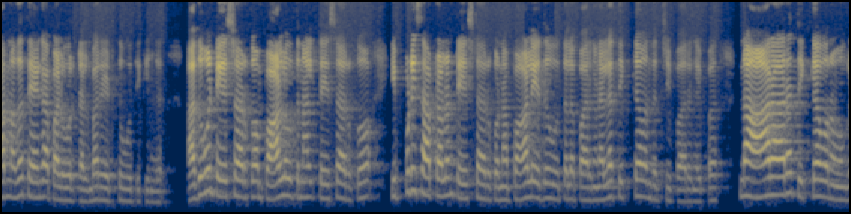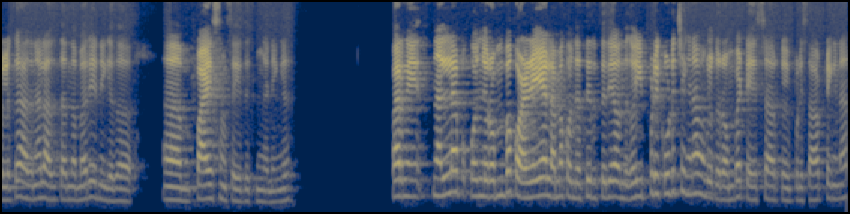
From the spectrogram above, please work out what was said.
ஆறுனதும் தேங்காய் பால் ஒரு டம்பர் எடுத்து ஊற்றிக்குங்க அதுவும் டேஸ்ட்டாக இருக்கும். பால் ஊற்றினாலும் டேஸ்ட்டாக இருக்கும். இப்படி சாப்பிட்டாலும் டேஸ்ட்டாக இருக்கும். நான் பால் எதுவும் ஊற்றலை பாருங்கள் நல்லா திக்காக வந்துடுச்சு பாருங்கள் இப்போ. இன்னும் ஆற ஆற திக்காக வரும் உங்களுக்கு. அதனால் அதுக்கு தகுந்த மாதிரி நீங்கள் பாயசம் செய்துக்குங்க நீங்கள் பாருங்கள் நல்லா கொஞ்சம் ரொம்ப குழையா இல்லாமல் கொஞ்சம் திரு திருயாக வந்துக்கும் இப்படி குடிச்சிங்கன்னா உங்களுக்கு ரொம்ப டேஸ்ட்டாக இருக்கும். இப்படி சாப்பிட்டிங்கன்னா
